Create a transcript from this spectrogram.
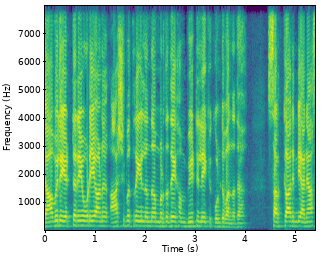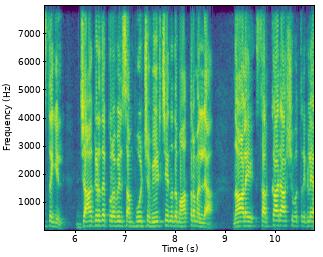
രാവിലെ എട്ടരയോടെയാണ് ആശുപത്രിയിൽ നിന്ന് മൃതദേഹം വീട്ടിലേക്ക് കൊണ്ടുവന്നത്. സർക്കാരിന്റെ അനാസ്ഥയിൽ ജാഗ്രത കുറവിൽ സംഭവിച്ച വീഴ്ചയെന്നത് മാത്രമല്ല നാളെ സർക്കാർ ആശുപത്രികളെ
